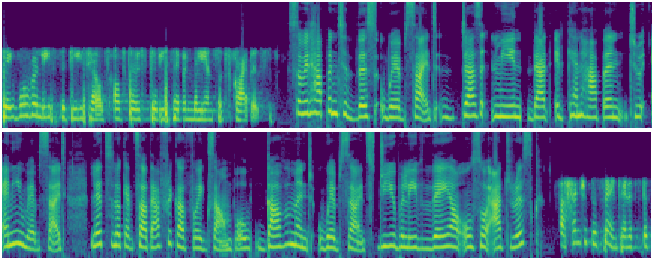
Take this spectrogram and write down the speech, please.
they will release the details of those 37 million subscribers. So it happened to this website. Does it mean that it can happen to any website? Let's look at South Africa, for example. Government websites, do you believe they are also at risk? A hundred percent, and it's it's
